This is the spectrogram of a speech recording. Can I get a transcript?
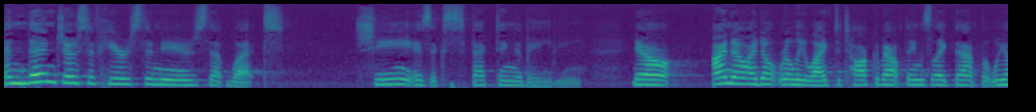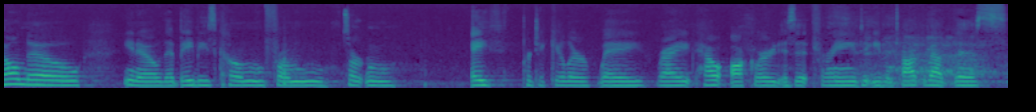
And then Joseph hears the news that what? She is expecting a baby. Now, I know I don't really like to talk about things like that, but we all know, you know, that babies come from certain a particular way, right? How awkward is it for me to even talk about this?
